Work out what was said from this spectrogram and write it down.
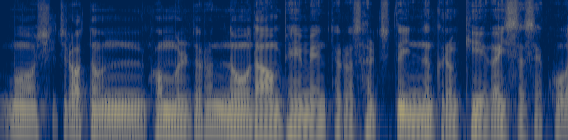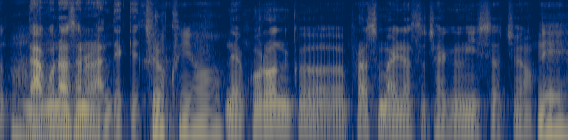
뭐 실제로 어떤 건물들은 no down payment로 살 수도 있는 그런 기회가 있었어요. 그 아. 나고 나서는 안 됐겠죠. 그렇군요. 네, 그런 그 플러스 마이너스 작용이 있었죠. 네.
